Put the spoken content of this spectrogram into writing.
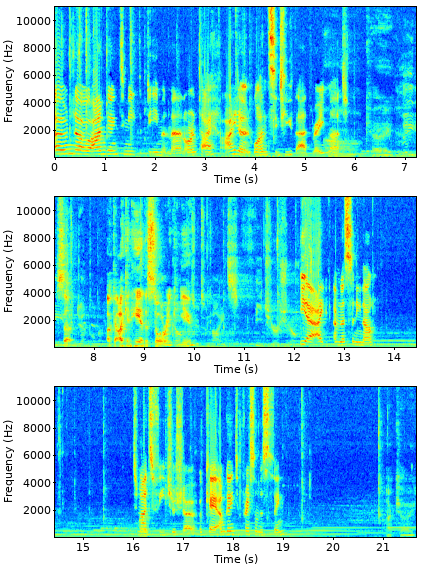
Oh no, I'm going to meet the demon man, aren't I? I don't want to do that very much. Okay. Ladies So- and gentlemen, Okay, I can hear the story. Can you? To tonight's feature show. Yeah, I, I'm listening now. Tonight's feature show. Okay, I'm going to press on this thing. Okay.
